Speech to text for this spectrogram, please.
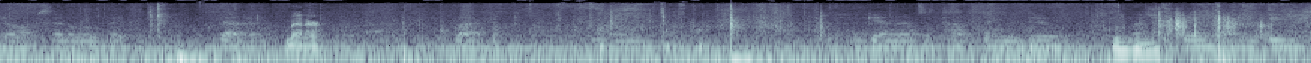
the offset a little bit better. Better. But, um, again, that's a tough thing to do mm-hmm. unless you're paying any fees.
